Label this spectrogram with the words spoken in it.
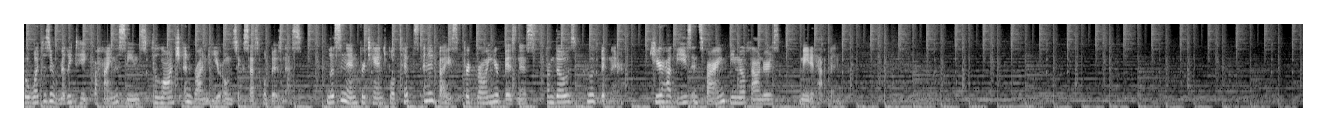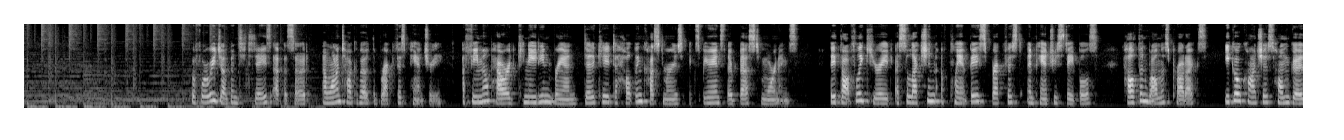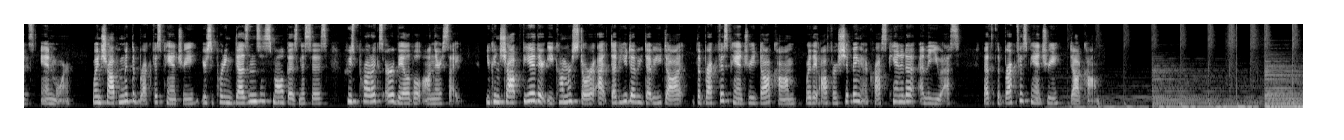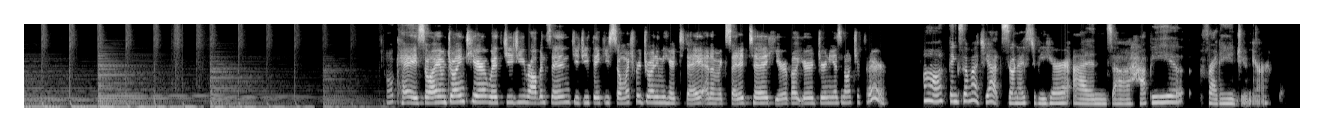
But what does it really take behind the scenes to launch and run your own successful business? Listen in for tangible tips and advice for growing your business from those who have been there. Hear how these inspiring female founders made it happen. Before we jump into today's episode, I want to talk about the Breakfast Pantry, a female powered Canadian brand dedicated to helping customers experience their best mornings. They thoughtfully curate a selection of plant based breakfast and pantry staples, health and wellness products, eco conscious home goods, and more. When shopping with the Breakfast Pantry, you're supporting dozens of small businesses whose products are available on their site. You can shop via their e commerce store at www.thebreakfastpantry.com, where they offer shipping across Canada and the US. That's thebreakfastpantry.com. Okay, so I am joined here with Gigi Robinson. Gigi, thank you so much for joining me here today, and I'm excited to hear about your journey as an entrepreneur. Oh, thanks so much. Yeah, it's so nice to be here, and uh, happy Friday, Junior.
